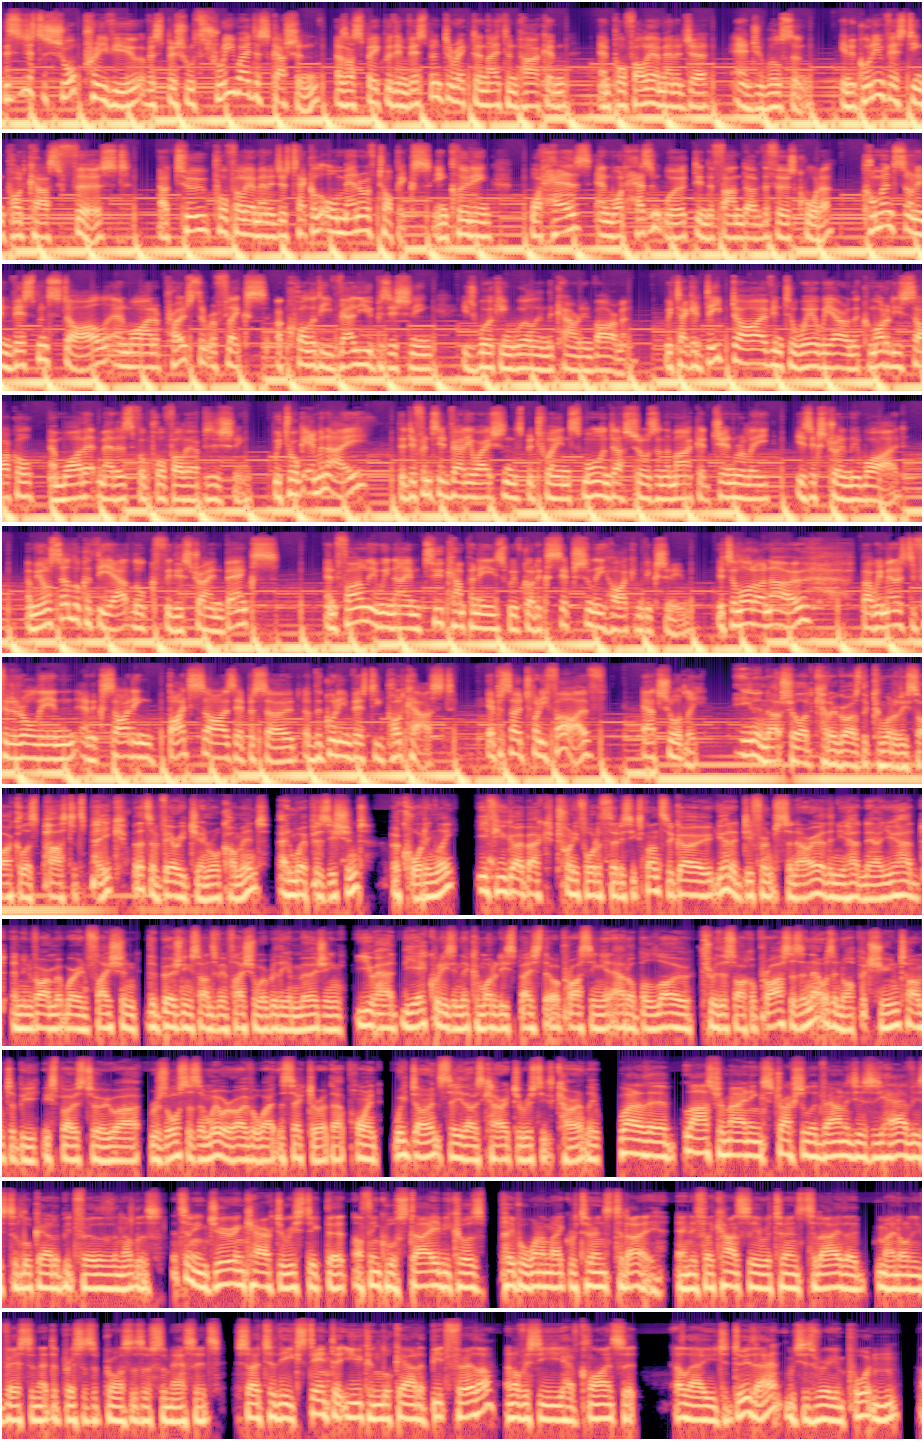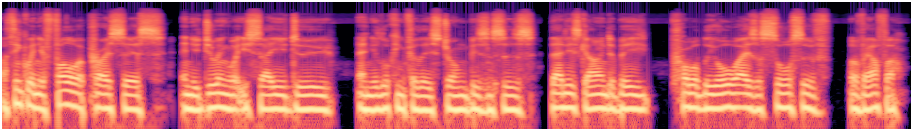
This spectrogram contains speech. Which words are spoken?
This is just a short preview of a special three way discussion as I speak with Investment Director Nathan Parkin and Portfolio Manager Andrew Wilson. In a good investing podcast first, our two portfolio managers tackle all manner of topics, including what has and what hasn't worked in the fund over the first quarter, comments on investment style and why an approach that reflects a quality value positioning is working well in the current environment. We take a deep dive into where we are in the commodities cycle and why that matters for portfolio positioning. We talk M&A, the difference in valuations between small industrials and the market generally is extremely wide. And we also look at the outlook for the Australian banks. And finally, we name two companies we've got exceptionally high conviction in. It's a lot, I know, but we managed to fit it all in an exciting bite sized episode of the Good Investing Podcast. Episode 25, out shortly. In a nutshell, I'd categorize the commodity cycle as past its peak, but that's a very general comment, and we're positioned accordingly. If you go back 24 to 36 months ago, you had a different scenario than you had now. You had an environment where inflation, the burgeoning signs of inflation were really emerging. You had the equities in the commodity space that were pricing it out or below through the cycle prices. And that was an opportune time to be exposed to uh, resources. And we were overweight the sector at that point. We don't see those characteristics currently one of the last remaining structural advantages you have is to look out a bit further than others. It's an enduring characteristic that I think will stay because people want to make returns today. And if they can't see returns today, they may not invest and that depresses the prices of some assets. So to the extent that you can look out a bit further, and obviously you have clients that allow you to do that, which is very important. I think when you follow a process and you're doing what you say you do and you're looking for these strong businesses, that is going to be probably always a source of of alpha.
